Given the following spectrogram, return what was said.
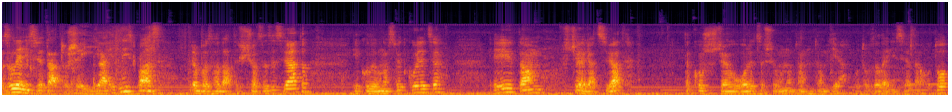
зелені свята, то ще і ягідний спас. Треба згадати, що це за свято і коли воно святкується. І там ще ряд свят. Також ще говориться, що воно там, там є, ото зелені свята. Ото,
